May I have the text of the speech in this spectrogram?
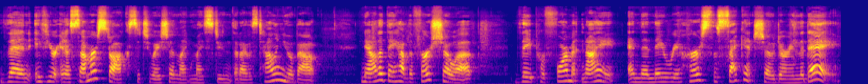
than if you're in a summer stock situation like my student that I was telling you about. Now that they have the first show up, they perform at night and then they rehearse the second show during the day.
